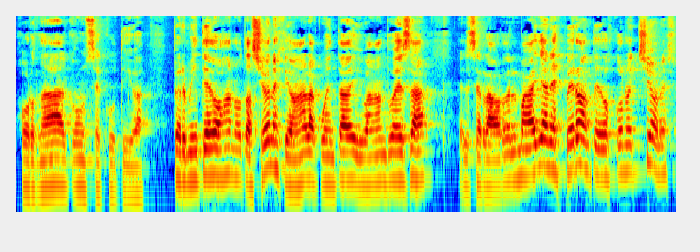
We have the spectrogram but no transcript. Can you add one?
jornada consecutiva. Permite dos anotaciones que van a la cuenta de Iván Anduesa, el cerrador del Magallanes, pero ante dos conexiones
